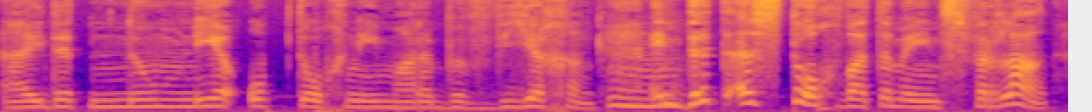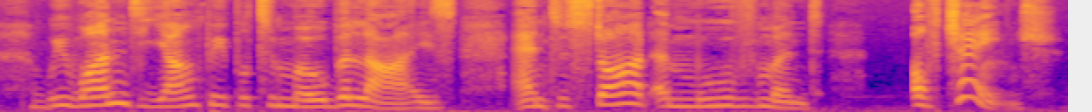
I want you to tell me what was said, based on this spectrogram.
hy dit noem nie 'n optog nie, maar 'n beweging. Mm. En dit is tog wat 'n mens verlang. We want young people to mobilize and to start a movement of change.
